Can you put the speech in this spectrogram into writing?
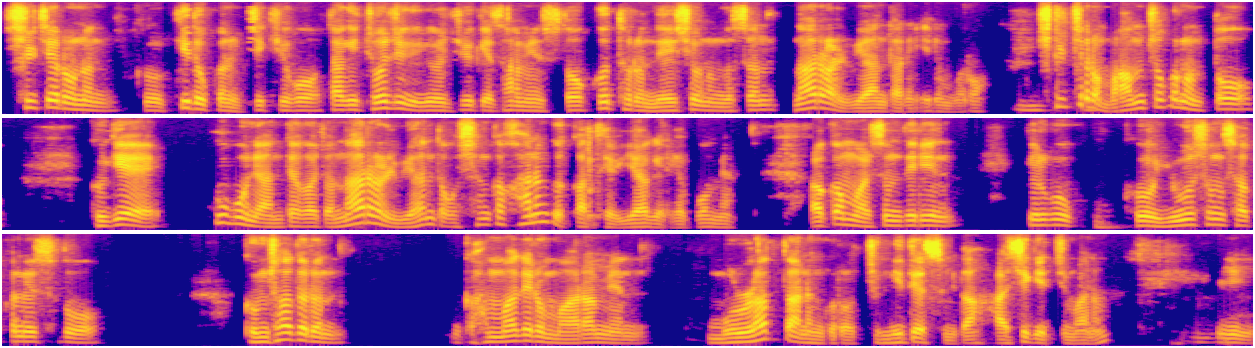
실제로는 그 기득권을 지키고 자기 조직을 주기위해서 하면서도 겉으로 내세우는 것은 나라를 위한다는 이름으로 음. 실제로 마음속으로는 또 그게 구분이 안 돼가지고 나라를 위한다고 생각하는 것 같아요 이야기를 해보면 아까 말씀드린 결국 그 유성 사건에서도 검사들은 그러니까 한마디로 말하면 몰랐다는 거로 정리됐습니다 아시겠지만은 음. 이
